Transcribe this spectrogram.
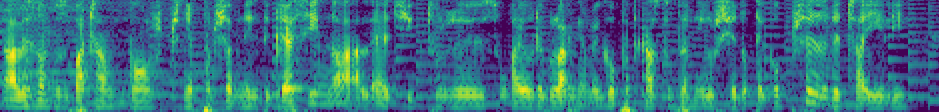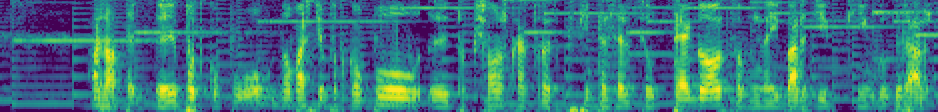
Ale znowu zbaczam w gąszcz niepotrzebnych dygresji, no ale ci, którzy słuchają regularnie mojego podcastu, pewnie już się do tego przyzwyczaili. A zatem, y, pod kopułą. No właśnie, pod kopułą y, to książka, która jest kwintesencją tego, co mnie najbardziej w Kingu drażni,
